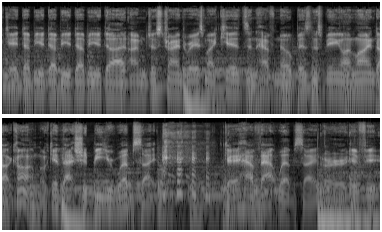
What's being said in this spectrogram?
okay? www. I'm just trying to raise my kids and have no business being online.com, okay? That should be your website, okay? Have that website. Or if it,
